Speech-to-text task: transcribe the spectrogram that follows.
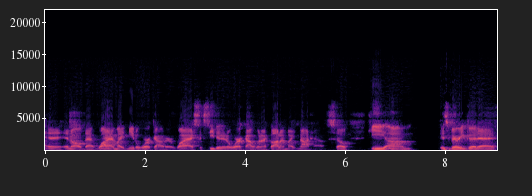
and, and all that, why I might need a workout or why I succeeded in a workout when I thought I might not have. So he um, is very good at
